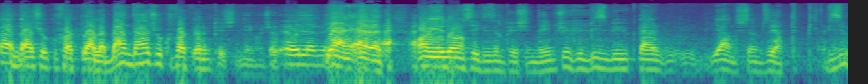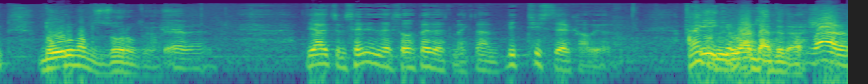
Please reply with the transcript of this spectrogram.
Ben daha çok ufaklarla, ben daha çok ufakların peşindeyim hocam. Öyle mi? Yani evet 17-18'in peşindeyim. Çünkü biz büyükler yanlışlarımızı yaptık. Bizim doğrulmamız zor oluyor. Evet. Cihat'cığım seninle sohbet etmekten müthiş zevk alıyorum. Aynı İyi ki bende de var. Var mı?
